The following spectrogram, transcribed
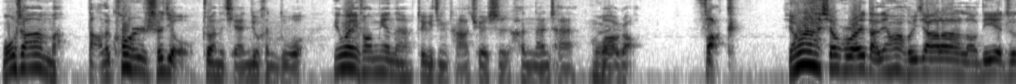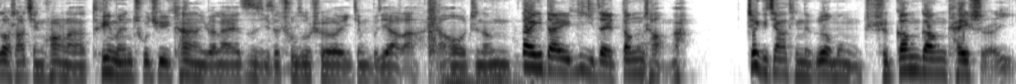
谋杀案嘛，打的旷日持久，赚的钱就很多。另外一方面呢，这个警察确实很难缠，不好搞，fuck。行了，小伙也打电话回家了，老爹也知道啥情况了。推门出去一看，原来自己的出租车已经不见了，然后只能呆呆立在当场啊。这个家庭的噩梦只是刚刚开始而已。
